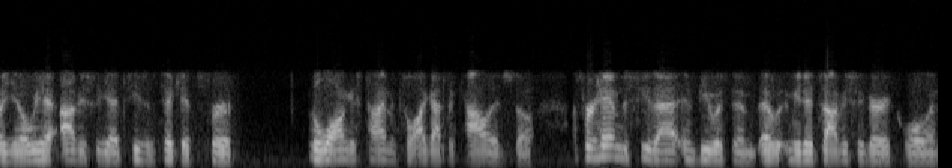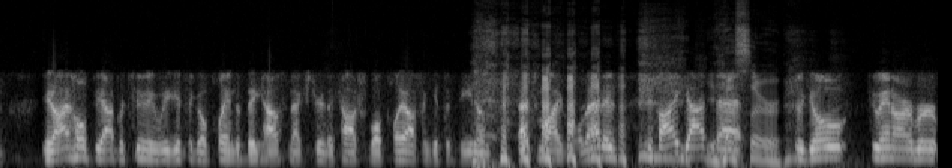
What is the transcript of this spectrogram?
uh, you know we had, obviously had season tickets for the longest time until I got to college. So for him to see that and be with him, I mean, it's obviously very cool. And you know, I hope the opportunity we get to go play in the big house next year in the college football playoff and get to beat them. That's my goal. That is, if I got yes, that sir. to go to Ann Arbor,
